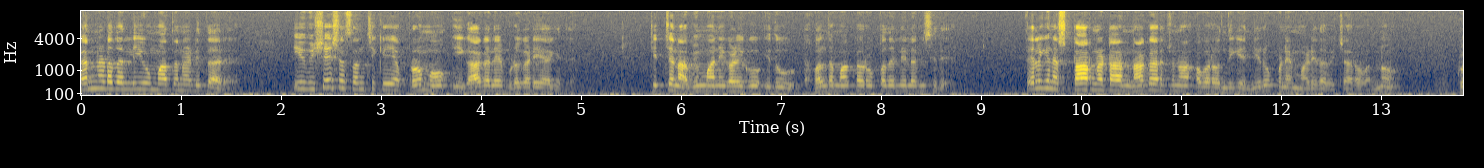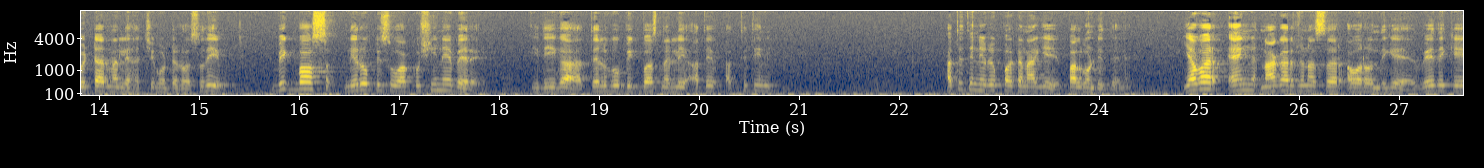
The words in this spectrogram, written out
ಕನ್ನಡದಲ್ಲಿಯೂ ಮಾತನಾಡಿದ್ದಾರೆ. ಈ ವಿಶೇಷ ಸಂಚಿಕೆಯ ಪ್ರೋಮೋ ಈಗಾಗಲೇ ಬಿಡುಗಡೆಯಾಗಿದೆ. ಕಿಚ್ಚನ ಅಭಿಮಾನಿಗಳಿಗೂ ಇದು ಡಬಲ್ ಧಮಾಕ ರೂಪದಲ್ಲಿ ಲಭಿಸಿದೆ. ತೆಲುಗಿನ ಸ್ಟಾರ್ ನಟ ನಾಗಾರ್ಜುನ ಅವರೊಂದಿಗೆ ನಿರೂಪಣೆ ಮಾಡಿದ ವಿಚಾರವನ್ನು ಟ್ವಿಟ್ಟರ್ನಲ್ಲಿ ಹಚ್ಚಿಕೊಂಡಿರುವ ಸುದೀಪ್, ಬಿಗ್ ಬಾಸ್ ನಿರೂಪಿಸುವ ಖುಷಿನೇ ಬೇರೆ. ಇದೀಗ ತೆಲುಗು ಬಿಗ್ ಬಾಸ್ನಲ್ಲಿ ಅತಿ, ಅತಿಥಿ ಅತಿಥಿ ನಿರೂಪಕನಾಗಿ ಪಾಲ್ಗೊಂಡಿದ್ದೇನೆ. ಎವರ್ ಯಂಗ್ ನಾಗಾರ್ಜುನ ಸರ್ ಅವರೊಂದಿಗೆ ವೇದಿಕೆ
